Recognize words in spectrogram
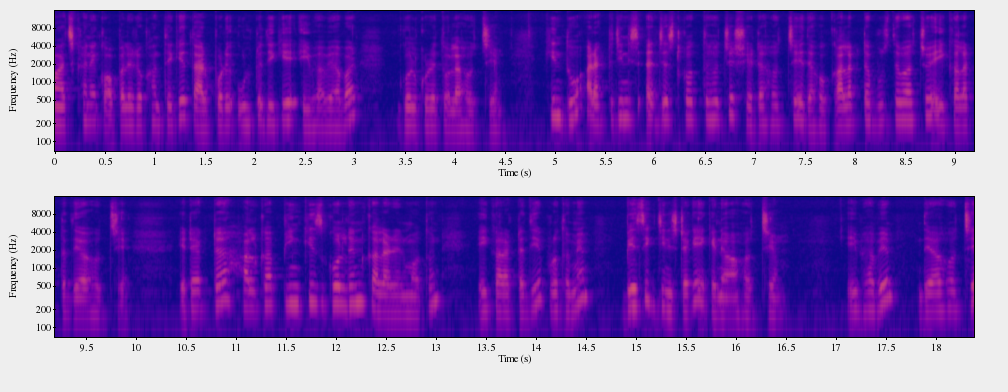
মাঝখানে কপালের ওখান থেকে তারপরে উল্টো দিকে এইভাবে আবার গোল করে তোলা হচ্ছে। কিন্তু আর একটা জিনিস অ্যাডজাস্ট করতে হচ্ছে সেটা হচ্ছে দেখো কালারটা বুঝতে পারছ, এই কালারটা দেওয়া হচ্ছে। এটা একটা হালকা পিঙ্কিশ গোল্ডেন কালারের মতন এই কালারটা দিয়ে প্রথমে বেসিক জিনিসটাকে এঁকে নেওয়া হচ্ছে। এইভাবে দেওয়া হচ্ছে।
